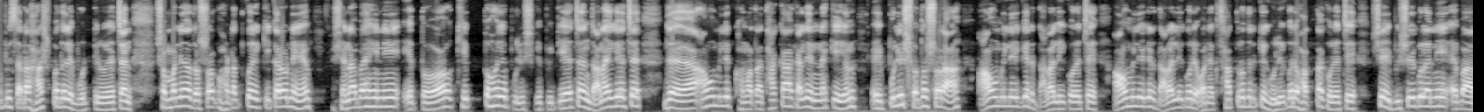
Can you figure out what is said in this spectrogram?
অফিসাররা হাসপাতালে ভর্তি রয়েছেন। সম্মানীয় দর্শক, হঠাৎ করে কী কারণে সেনাবাহিনী এত ক্ষিপ্ত হয়ে পুলিশকে পিটিয়েছেন? জানাই গিয়েছে যে, আওয়ামী লীগ ক্ষমতায় থাকাকালীন নাকি এই পুলিশ সদস্যরা আওয়ামী লীগের দালালি করেছে। আওয়ামী লীগের দালালি করে অনেক ছাত্রদেরকে গুলি করে হত্যা করেছে। সেই বিষয়গুলো নিয়ে এবার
